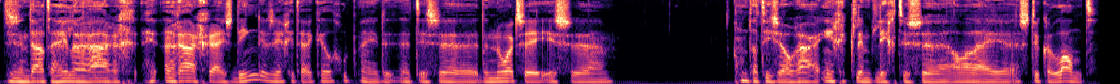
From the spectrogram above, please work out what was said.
Het is inderdaad een hele rare, een raar grijs ding. Daar zeg je het eigenlijk heel goed mee. De, het is, uh, de Noordzee is... Uh, omdat die zo raar ingeklemd ligt tussen uh, allerlei stukken land.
